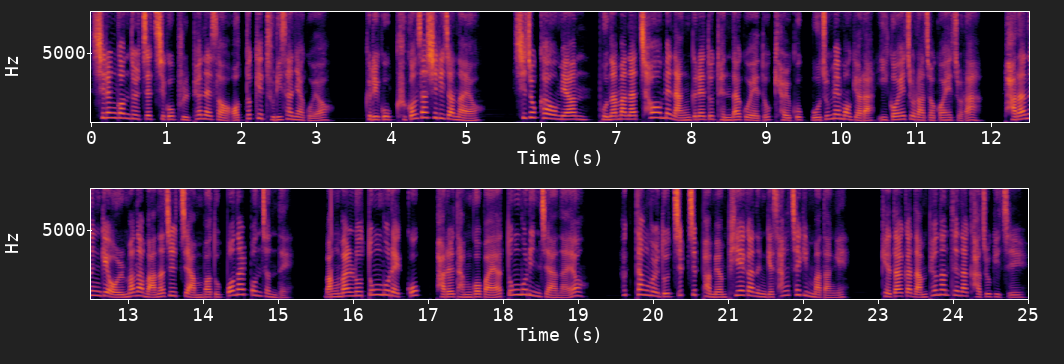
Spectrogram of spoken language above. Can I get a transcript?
싫은 건 둘째 치고 불편해서 어떻게 둘이 사냐고요. 그리고 그건 사실이잖아요. 시조카 오면 보나마나 처음엔 안 그래도 된다고 해도 결국 뭐 좀 해먹여라 이거 해줘라 저거 해줘라 바라는 게 얼마나 많아질지 안 봐도 뻔할 뻔잔데 막말로 똥물에 꼭 발을 담궈봐야 똥물인지 아나요? 흙탕물도 찝찝하면 피해가는 게 상책인 마당에 게다가 남편한테나 가족이지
